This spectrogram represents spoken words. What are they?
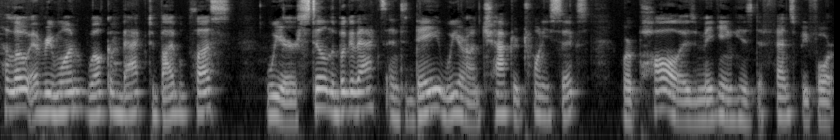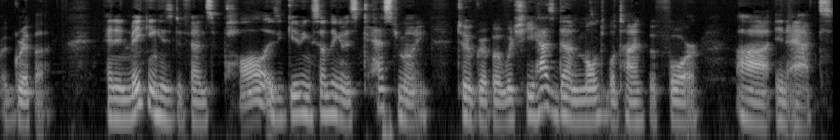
Hello, everyone. Welcome back to Bible Plus. We are still in the book of Acts, and today we are on chapter 26, where Paul is making his defense before Agrippa. And in making his defense, Paul is giving something of his testimony to Agrippa, which he has done multiple times before uh, in Acts.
